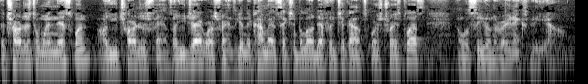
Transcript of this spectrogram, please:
the Chargers to win this one. Are you Chargers fans? Are you Jaguars fans? Get in the comment section below. Definitely check out Sports Choice Plus, and we'll see you on the very next video.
